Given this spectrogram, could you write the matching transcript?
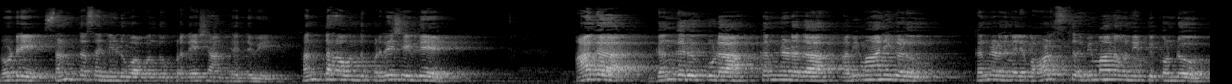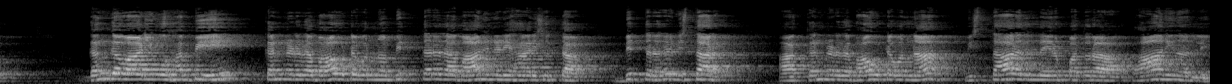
ನೋಡ್ರಿ, ಸಂತಸ ನೀಡುವ ಒಂದು ಪ್ರದೇಶ ಅಂತ ಹೇಳ್ತೀವಿ. ಅಂತಹ ಒಂದು ಪ್ರದೇಶವಿದೆ ಆಗ ಗಂಗರು ಕೂಡ ಕನ್ನಡದ ಅಭಿಮಾನಿಗಳು, ಕನ್ನಡದ ಮೇಲೆ ಬಹಳಷ್ಟು ಅಭಿಮಾನವನ್ನು ಇಟ್ಟುಕೊಂಡು ಗಂಗವಾಡಿಯು ಹಬ್ಬಿ ಕನ್ನಡದ ಬಾವುಟವನ್ನು ಬಿತ್ತರದ ಬಾನಿನಡಿ ಹಾರಿಸುತ್ತಾ ಬಿತ್ತರದ ವಿಸ್ತಾರ. ಆ ಕನ್ನಡದ ಬಾವುಟವನ್ನ ವಿಸ್ತಾರದಿಂದ ಏನಪ್ಪ ತರ ಬಾನಿನಲ್ಲಿ,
